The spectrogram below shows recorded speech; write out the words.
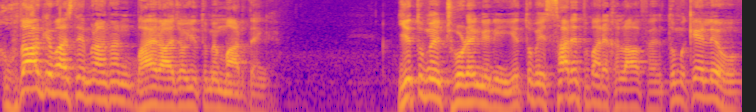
खुदा के वास्ते इमरान खान बाहर आ जाओ, ये तुम्हें मार देंगे। ये तुम्हें छोड़ेंगे नहीं, ये तुम्हें सारे तुम्हारे खिलाफ हैं। तुम अकेले हो।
